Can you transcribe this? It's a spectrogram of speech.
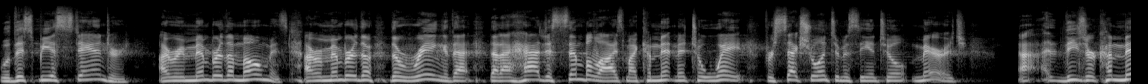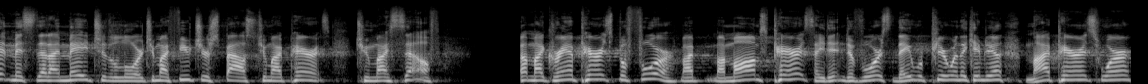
Will this be a standard? I remember the moments. I remember the, the ring that, that I had to symbolize my commitment to wait for sexual intimacy until marriage. These are commitments that I made to the Lord, to my future spouse, to my parents, to myself. But my grandparents before, my, my mom's parents, they didn't divorce. They were pure when they came together. My parents were.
